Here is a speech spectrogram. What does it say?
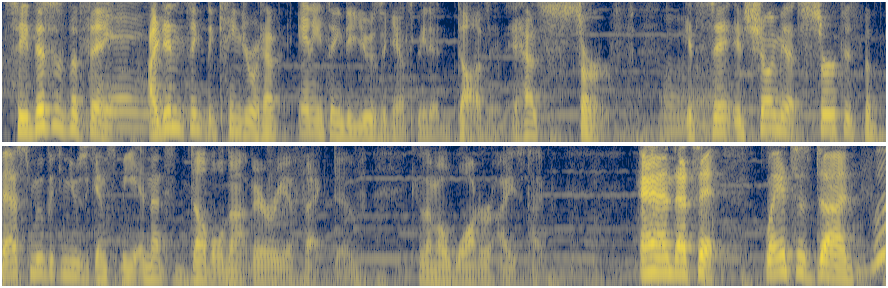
See, this is the thing. Yay. I didn't think the Kingdra would have anything to use against me, and it doesn't. It has Surf. Mm. It's it's showing me that Surf is the best move it can use against me, and that's double not very effective because I'm a water ice type. And that's it. Lance is done. Woo!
